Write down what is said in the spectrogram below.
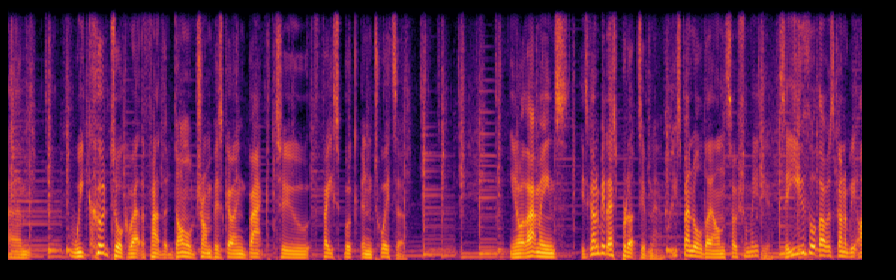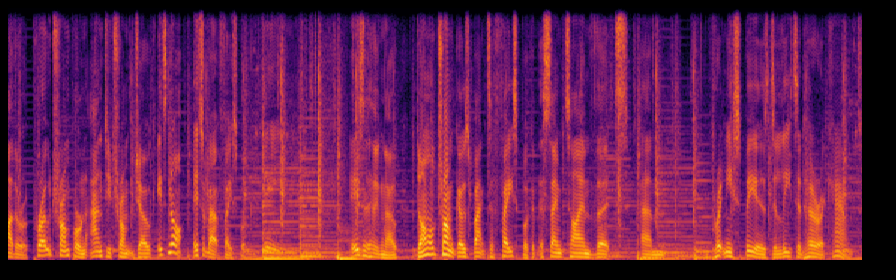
Um, we could talk about the fact that Donald Trump is going back to Facebook and Twitter. You know what that means? He's going to be less productive now. He spend all day on social media. So you thought that was going to be either a pro-Trump or an anti-Trump joke. It's not. It's about Facebook. Here's the thing, though. Donald Trump goes back to Facebook at the same time that um, Britney Spears deleted her account.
